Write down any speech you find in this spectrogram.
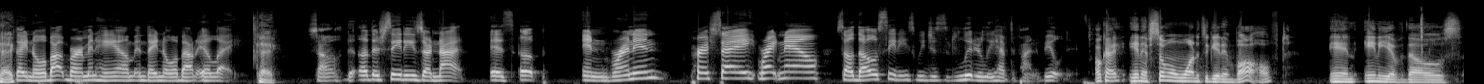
Okay. They know about Birmingham and they know about LA. Okay. So the other cities are not as up and running per se right now. So those cities, we just literally have to find a building. Okay. And if someone wanted to get involved in any of those,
